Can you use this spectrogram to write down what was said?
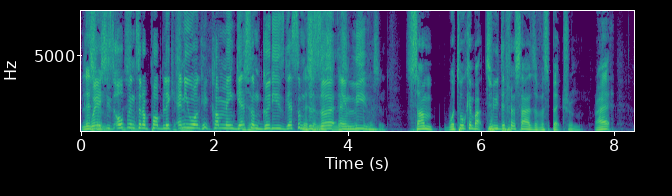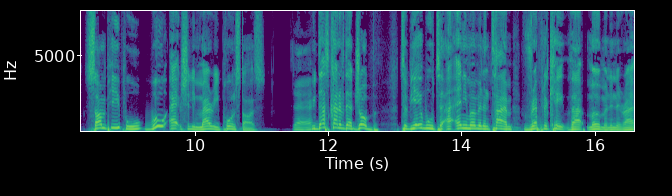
listen, where she's open to the public, anyone can come in, get some goodies, get some listen, dessert, listen, listen, and listen, leave. listen. Some we're talking about two different sides of a spectrum, right? Some people will actually marry porn stars. Yeah. That's kind of their job to be able to, at any moment in time, replicate that moment in it, right?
